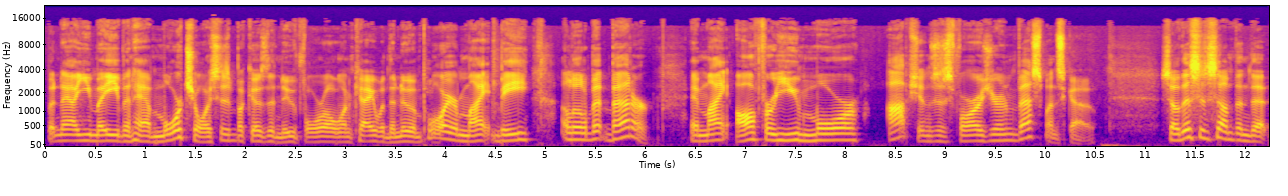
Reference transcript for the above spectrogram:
but now you may even have more choices because the new 401k with the new employer might be a little bit better. It might offer you more options as far as your investments go. So this is something that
